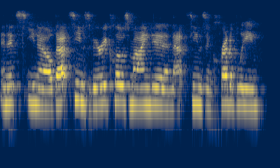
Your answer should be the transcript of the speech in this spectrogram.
And it's, you know, that seems very close minded and that seems incredibly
